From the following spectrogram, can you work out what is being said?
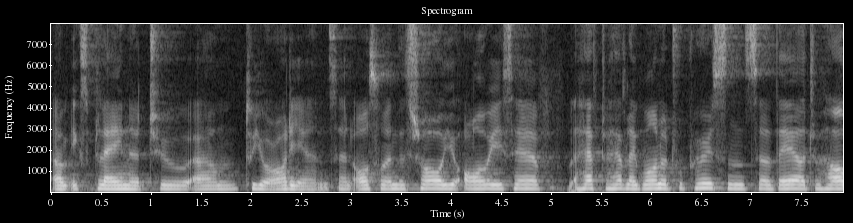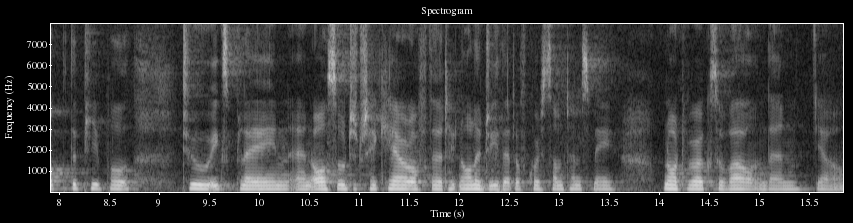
um, explain it to um, to your audience. And also in the show, you always have have to have like one or two persons uh, there to help the people to explain and also to take care of the technology that, of course, sometimes may not work so well, and then yeah,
